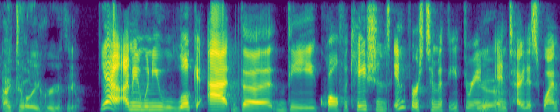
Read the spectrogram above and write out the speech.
I totally agree with you. Yeah, I mean, when you look at the the qualifications in First Timothy three and, yeah. and, Titus one,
